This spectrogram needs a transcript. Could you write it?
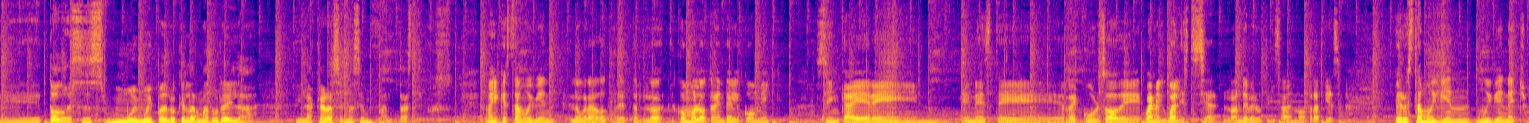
eh, todo. Eso es muy, muy padre. Lo que es la armadura y la, y la cara se me hacen fantásticos. Y que está muy bien logrado. Cómo lo traen del cómic sin caer en, en este recurso de. Bueno, igual este lo han de haber utilizado en otra pieza pero está muy bien, muy bien hecho.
